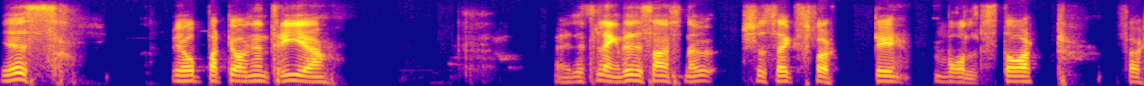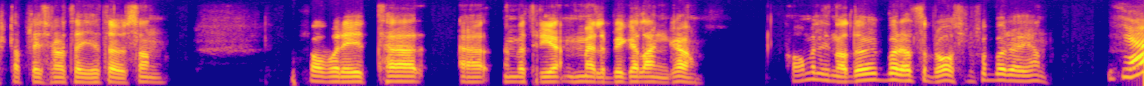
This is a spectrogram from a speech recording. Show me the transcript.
Yes, vi hoppar till avdelning 3. Eh, lite längre distans nu, 2640 voltstart. Första pris 110 000. Favorit här är nummer tre, Melby Galanga. Ja, Melina, du har börjat så bra så du får börja igen. Ja,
